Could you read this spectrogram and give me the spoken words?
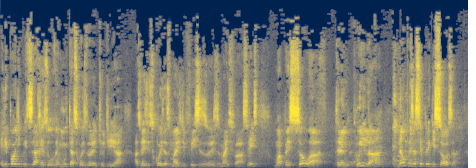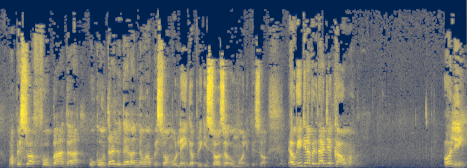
Ele pode precisar resolver muitas coisas durante o dia, às vezes coisas mais difíceis, às vezes mais fáceis. Uma pessoa tranquila não precisa ser preguiçosa. Uma pessoa afobada, o contrário dela não é uma pessoa molenga, preguiçosa ou mole, pessoal. É alguém que na verdade é calma. Olhem,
